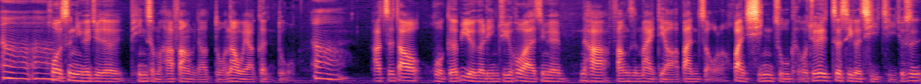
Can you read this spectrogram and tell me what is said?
嗯嗯，或者是你会觉得，凭什么他放比较多，那我要更多？嗯，啊，直到我隔壁有个邻居，后来是因为他房子卖掉啊，搬走了，换新租客。我觉得这是一个契机，就是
